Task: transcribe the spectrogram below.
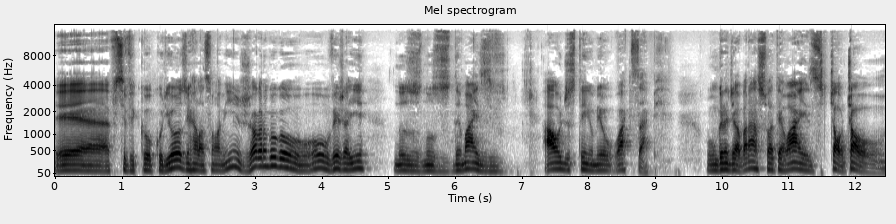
É, se ficou curioso em relação a mim, joga no Google ou veja aí nos, nos demais áudios tem o meu WhatsApp. Um grande abraço, até mais, tchau, tchau.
